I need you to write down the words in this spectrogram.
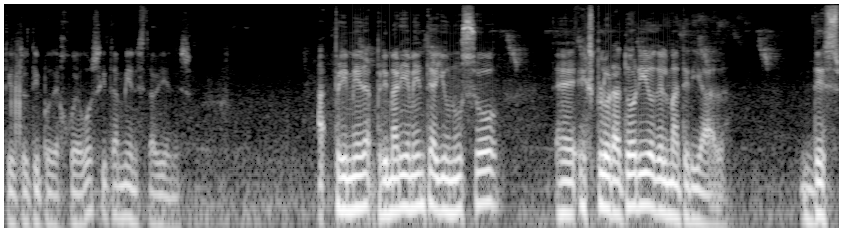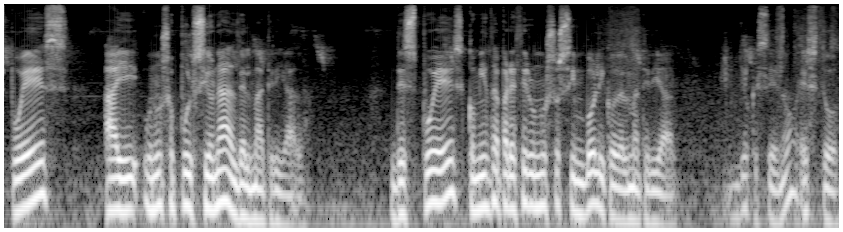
cierto tipo de juegos y también está bien eso. Ah, primariamente hay un uso eh, exploratorio del material. Después hay un uso pulsional del material. Después comienza a aparecer un uso simbólico del material. Yo qué sé, ¿no? Esto,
